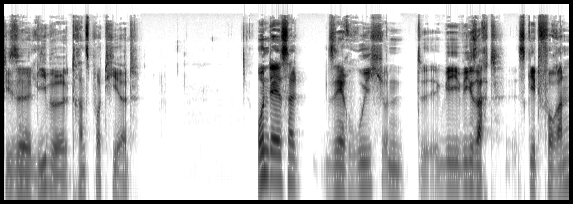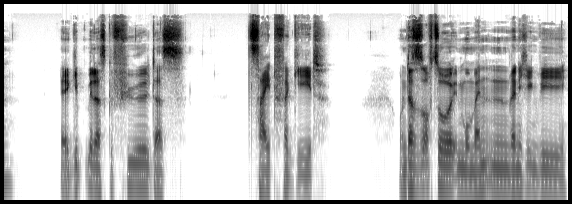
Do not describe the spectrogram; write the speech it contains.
diese Liebe transportiert. Und er ist halt sehr ruhig und äh, wie, wie gesagt, es geht voran. Er gibt mir das Gefühl, dass Zeit vergeht. Und das ist oft so in Momenten, wenn ich irgendwie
